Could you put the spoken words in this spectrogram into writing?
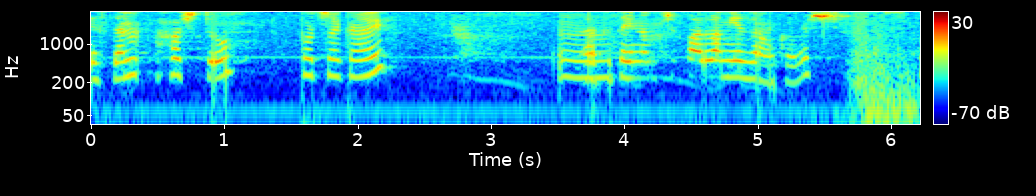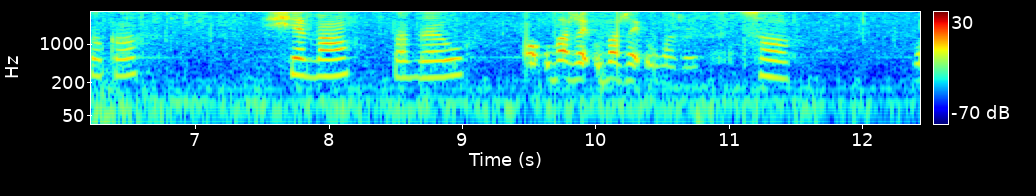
Jestem. Chodź tu. Poczekaj. A Yy, tutaj nam przypalam jedzonko, wiesz? spoko. Siema, Paweł. O, uważaj, uważaj, uważaj. Co? Bo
